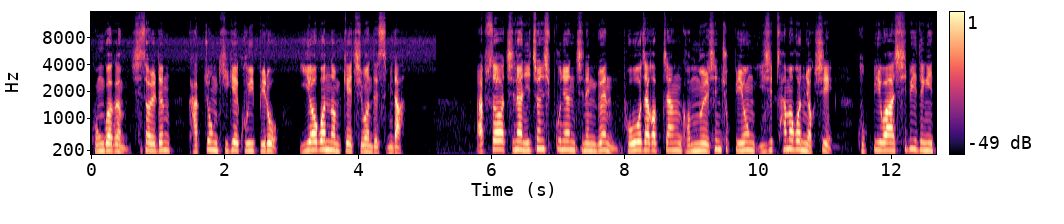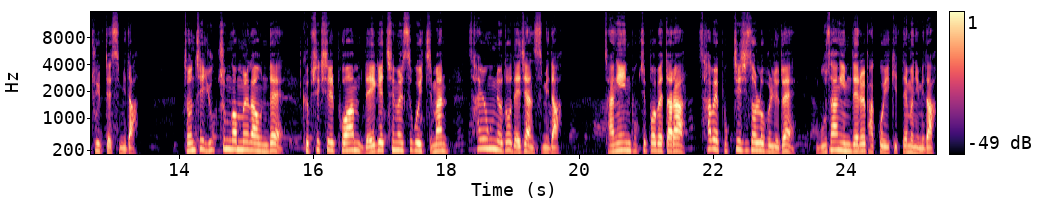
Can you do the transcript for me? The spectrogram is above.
공과금, 시설 등 각종 기계 구입비로 2억 원 넘게 지원됐습니다. 앞서 지난 2019년 진행된 보호작업장 건물 신축 비용 23억 원 역시 국비와 시비 등이 투입됐습니다. 전체 6층 건물 가운데 급식실 포함 4개 층을 쓰고 있지만 사용료도 내지 않습니다. 장애인 복지법에 따라 사회복지시설로 분류돼 무상 임대를 받고 있기 때문입니다.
